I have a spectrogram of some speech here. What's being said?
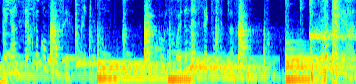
Tengan sexo con placer. Ay, qué rico. Porque se puede tener sexo sin placer.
